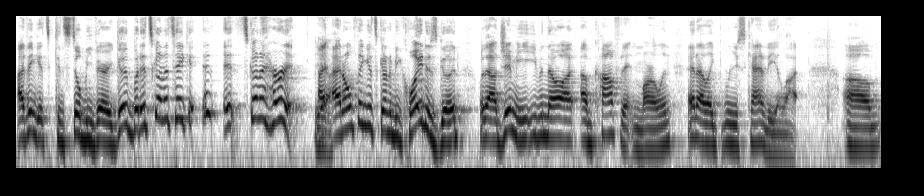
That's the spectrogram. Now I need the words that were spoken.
I think it can still be very good, but it's going to take it, it's going to hurt it. Yeah. I, I don't think it's going to be quite as good without Jimmy, even though I, I'm confident in Marlon and I like Maurice Canady a lot. Um,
